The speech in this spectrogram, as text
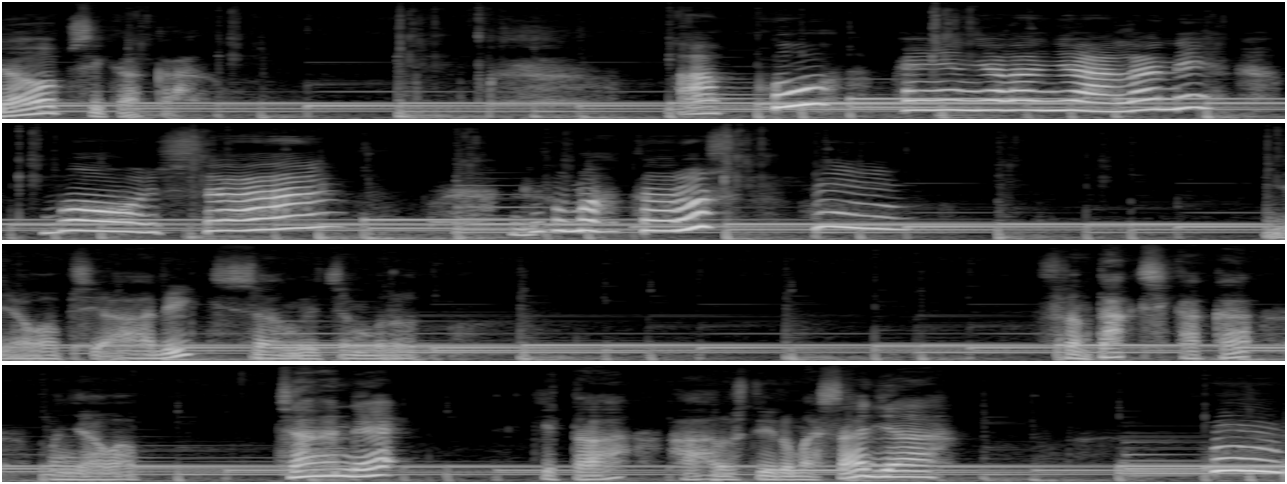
Jawab si kakak. Aku pengen jalan-jalan nih, bosan di rumah terus. Hmm. Jawab si adik sambil cemberut. Serentak si kakak menjawab, Jangan dek, kita harus di rumah saja. Hmm.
